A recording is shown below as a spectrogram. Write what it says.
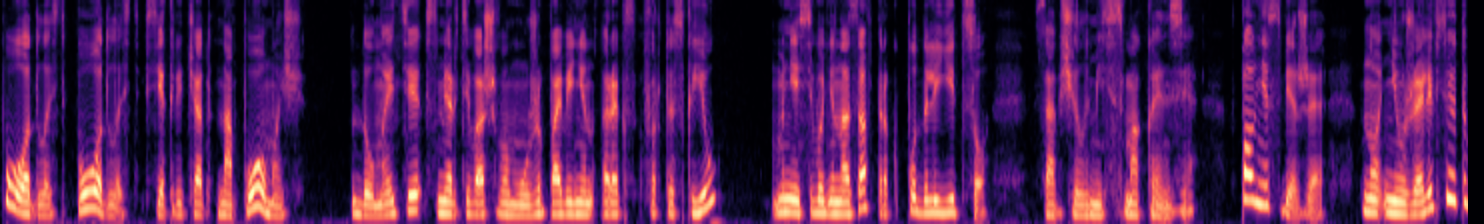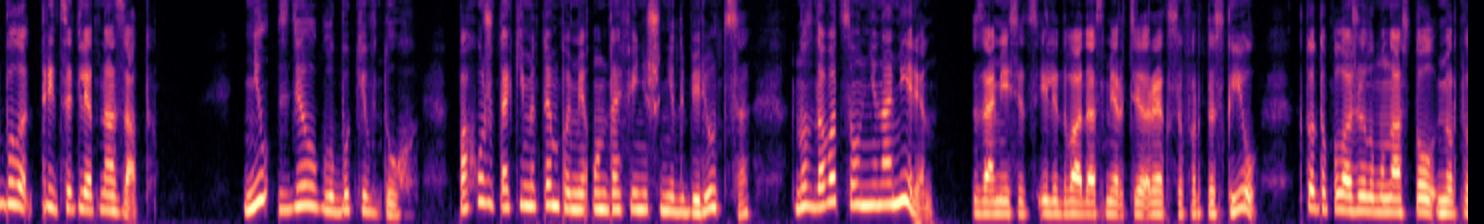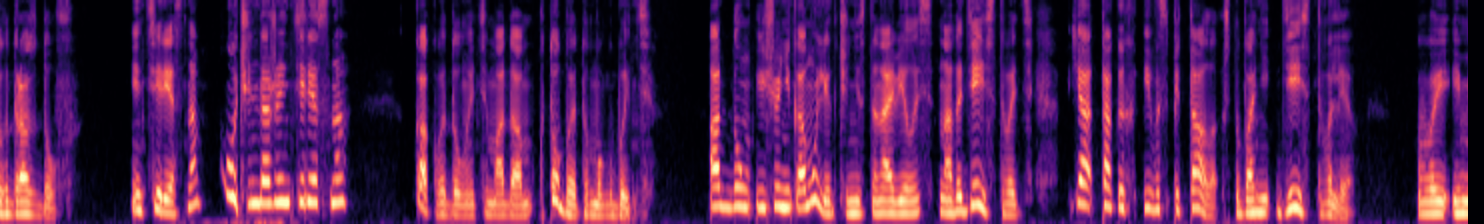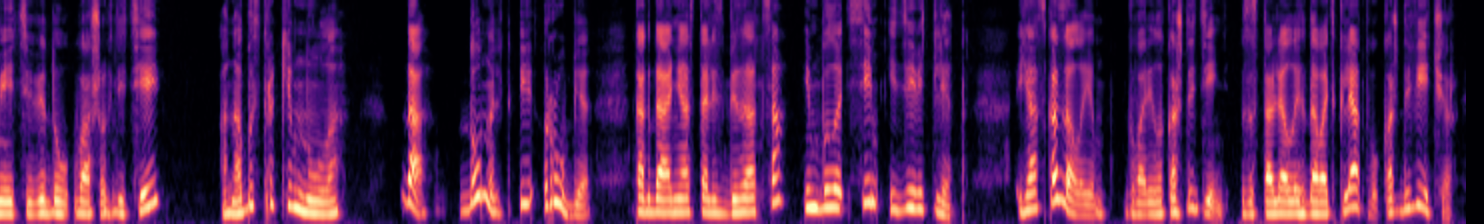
Подлость, подлость. Все кричат «на помощь». «Думаете, в смерти вашего мужа повинен Рекс Фортескью? Мне сегодня на завтрак подали яйцо», — сообщила миссис Маккензи. «Вполне свежее. Но неужели все это было 30 лет назад?» Нил сделал глубокий вдох. Похоже, такими темпами он до финиша не доберется, но сдаваться он не намерен. За месяц или два до смерти Рекса Фортескью кто-то положил ему на стол мертвых дроздов. «Интересно, очень даже интересно. Как вы думаете, мадам, кто бы это мог быть?» От дум еще никому легче не становилось. Надо действовать. Я так их и воспитала, чтобы они действовали. Вы имеете в виду ваших детей? Она быстро кивнула. Да, Дональд и Руби. Когда они остались без отца, им было семь и девять лет. Я сказала им, говорила каждый день, заставляла их давать клятву каждый вечер.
